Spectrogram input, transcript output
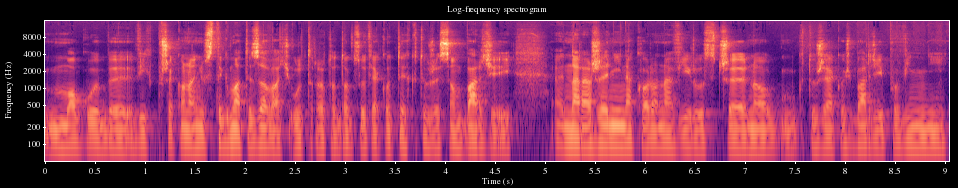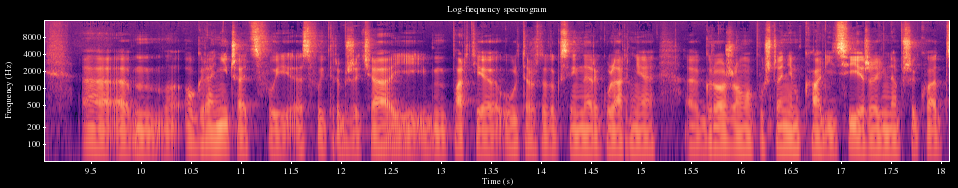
mogłyby w ich przekonaniu stygmatyzować ultraortodoksów jako tych, którzy są bardziej narażeni na koronawirus, czy no, którzy jakoś bardziej powinni ograniczać swój, swój tryb życia i partie ultraortodoksyjne regularnie e, grożą opuszczeniem koalicji, jeżeli na przykład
